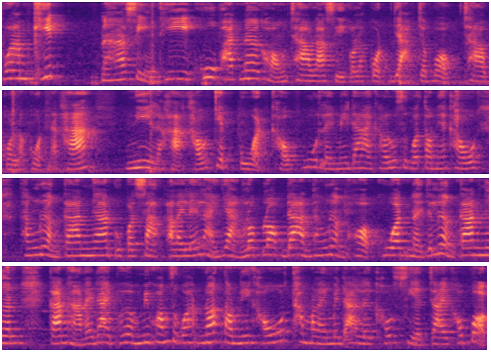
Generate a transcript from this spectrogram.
ความคิดนะคะสิ่งที่คู่พาร์ทเนอร์ของชาวราศีกรกฎอยากจะบอกชาวกรกฎนะคะ นี่แหละค่ะเขาเจ็บปวดเขาพูดอะไรไม่ได้ เขารู้สึกว่าตอนนี้เขาทั้งเรื่องการงานอุปสรรคอะไรหลาย ๆ อย่างรอบ ๆ ด้าน ทั้งเรื่องครอบครัวไหนจะเรื่องการเงิน การหารายได้เพิ่มมีความรู้สึกว่าน็อตตอนนี้เขาทำอะไรไม่ได้เลยเขาเสียใจเขาบอบ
